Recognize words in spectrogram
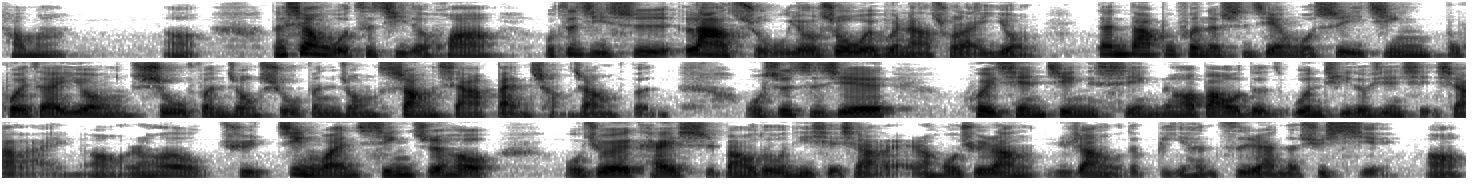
好吗？啊，那像我自己的话，我自己是蜡烛，有时候我也会拿出来用。但大部分的时间，我是已经不会再用十五分钟、十五分钟上下半场这样分。我是直接会先静心，然后把我的问题都先写下来啊，然后去静完心之后，我就会开始把我的问题写下来，然后我去让让我的笔很自然的去写啊，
